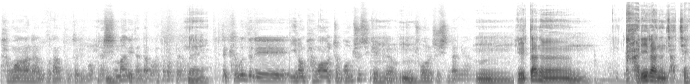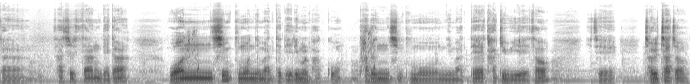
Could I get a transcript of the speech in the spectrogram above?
방황하는 무당분들이 뭐 몇십만이 된다고 하더라고요. 네. 근데 그분들이 이런 방황을 좀 멈출 수 있게끔 음, 좀 음. 조언을 주신다면 음, 일단은 가리라는 자체가 사실상 내가 원 신 부모님한테 내림을 받고 다른 신 부모님한테 가기 위해서 음. 이제 절차죠.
